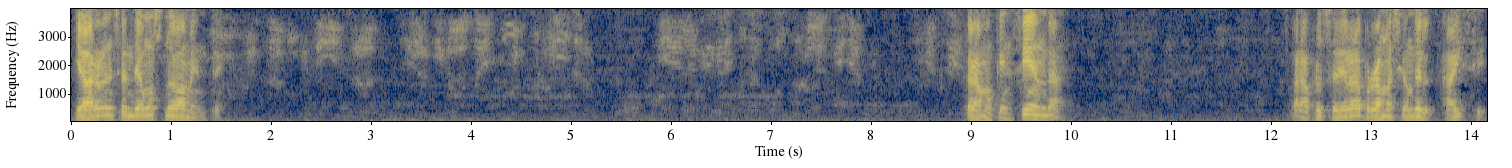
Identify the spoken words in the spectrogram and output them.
y ahora lo encendemos nuevamente esperamos que encienda para proceder a la programación del iSeed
